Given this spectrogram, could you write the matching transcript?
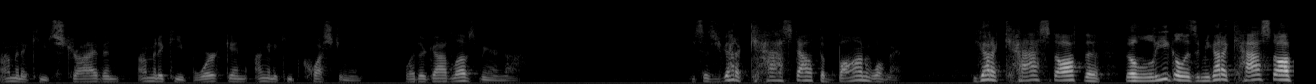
I'm going to keep striving. I'm going to keep working. I'm going to keep questioning whether God loves me or not. He says, You got to cast out the bondwoman. You got to cast off the, the legalism. You got to cast off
